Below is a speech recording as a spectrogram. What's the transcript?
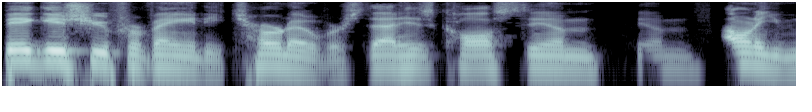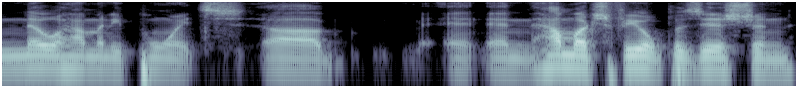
big issue for Vandy turnovers that has cost them. I don't even know how many points uh, and, and how much field position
